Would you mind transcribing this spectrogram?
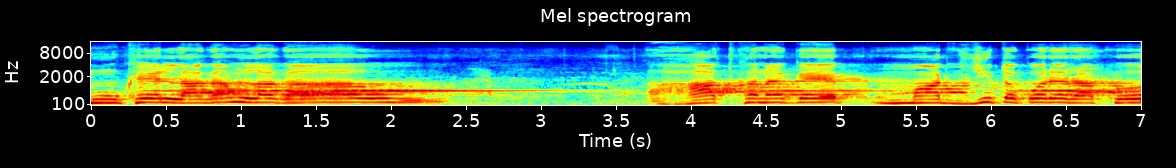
মুখে লাগাম লাগাও হাতখানাকে মার্জিত করে রাখো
